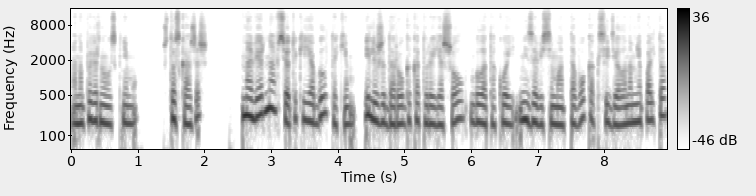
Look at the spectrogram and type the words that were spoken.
Она повернулась к нему. Что скажешь? Наверное, все-таки я был таким. Или же дорога, которой я шел, была такой, независимо от того, как сидело на мне пальто.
